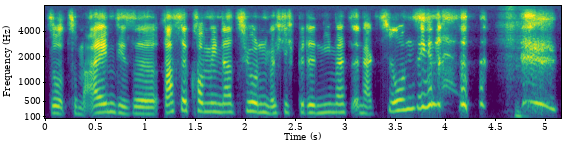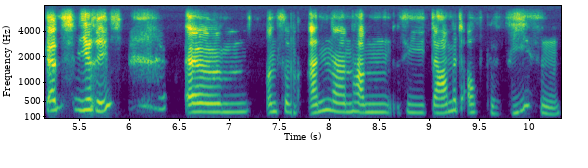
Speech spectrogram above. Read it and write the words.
So, zum einen diese Rassekombination möchte ich bitte niemals in Aktion sehen. Ganz schwierig. Ähm, und zum anderen haben sie damit auch bewiesen,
